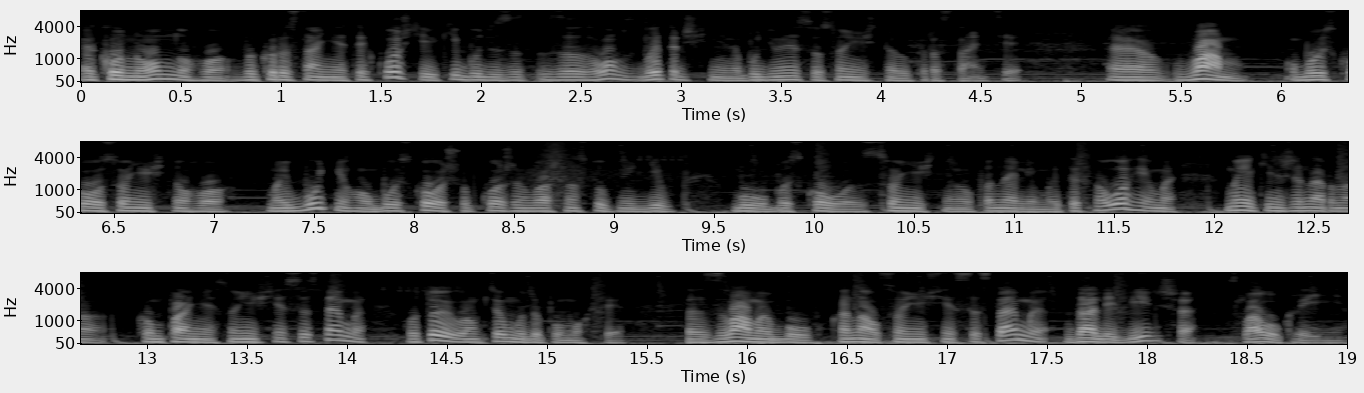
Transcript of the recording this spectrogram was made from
економного використання тих коштів, які будуть за- загалом витрачені на будівництво сонячної електростанції. Е, Вам обов'язково сонячного майбутнього, обов'язково, щоб кожен ваш наступний дім був обов'язково з сонячними панелями і технологіями. Ми, як інженерна компанія сонячні системи, готові вам цьому допомогти. Е, З вами був канал Сонячні системи. Далі більше. Слава Україні!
